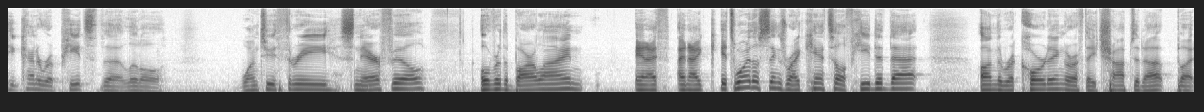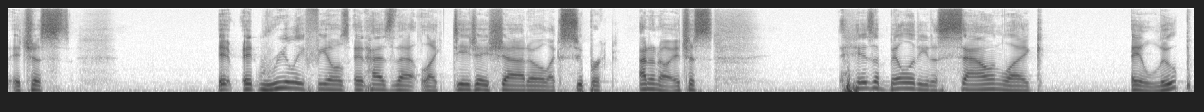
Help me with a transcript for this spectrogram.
He kind of repeats the little one two three snare fill over the bar line, and I and I. It's one of those things where I can't tell if he did that on the recording or if they chopped it up, but it just it it really feels it has that like DJ Shadow like super I don't know it just his ability to sound like a loop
